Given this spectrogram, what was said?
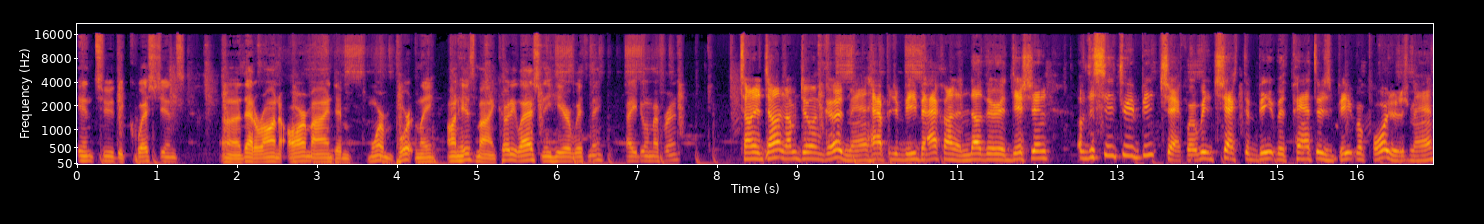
into the questions uh, that are on our mind, and more importantly, on his mind. Cody Lashney here with me. How you doing, my friend? Tony Dunn, I'm doing good, man. Happy to be back on another edition of the C3 Beat Check, where we check the beat with Panthers beat reporters, man.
